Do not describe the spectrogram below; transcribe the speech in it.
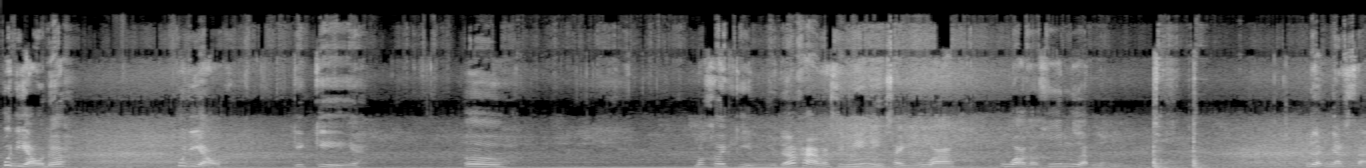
ผู้เดียวเด้อผู้เดียว เก๋ๆเออบ่เคยกินนี่เด้อค่ะมันสิมีนี่ใส่อัว อัวก็คือเลือดหนึ่งเลือดยัดใส่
